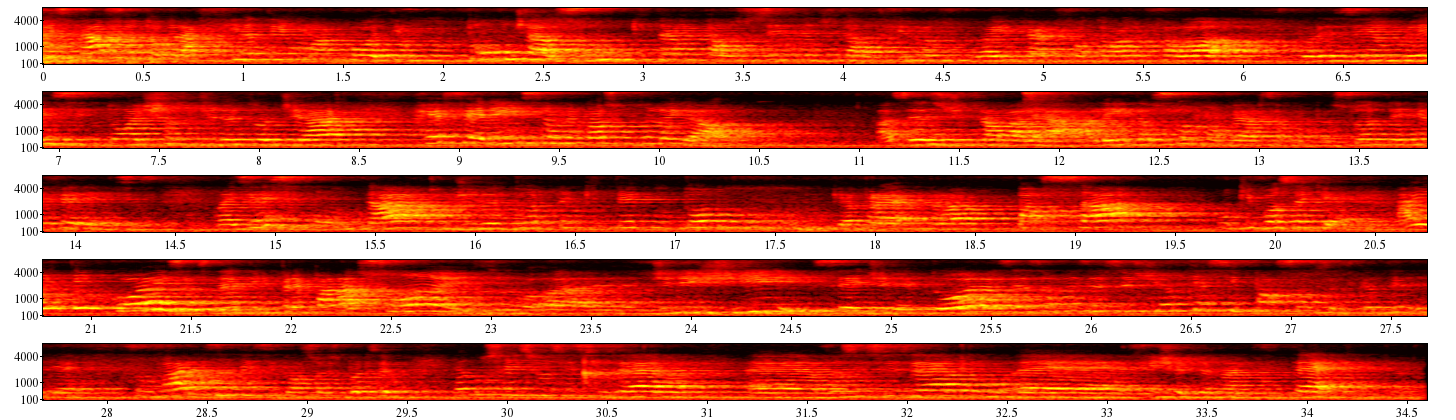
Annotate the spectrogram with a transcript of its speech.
mas na fotografia tem uma coisa, tem um tom de azul que está em tal cena de tal filme. Eu aí pego o fotógrafo e falo, ó, por exemplo, esse tom, chama o diretor de arte, referência é um negócio muito legal. Às vezes de trabalhar, além da sua conversa com a pessoa, ter referências. Mas esse contato o diretor tem que ter com todo mundo, que é para passar o que você quer. Aí tem coisas, né? Tem preparações, uh, dirigir, ser diretor, às vezes é um exercício de antecipação. Você fica, é, são várias antecipações. Por exemplo, eu não sei se vocês fizeram, é, vocês fizeram é, ficha de análise técnica.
